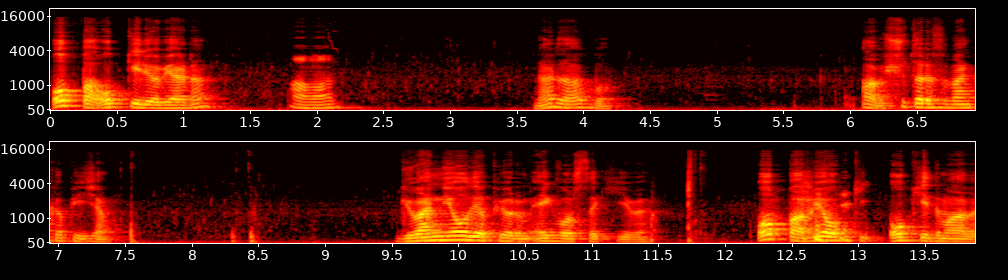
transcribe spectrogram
Hoppa ok geliyor bir yerden. Aman. Nerede abi bu? Abi şu tarafı ben kapayacağım. Güvenli yol yapıyorum Egg Wars'taki gibi. Hoppa bir ok, ok yedim abi.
